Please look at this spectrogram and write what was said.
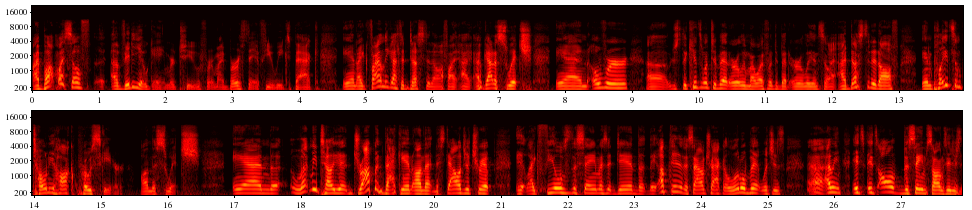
I bought myself a video game or two for my birthday a few weeks back, and I finally got to dust it off. I I, I got a Switch, and over uh, just the kids went to bed early. My wife went to bed early, and so I, I dusted it off and played some Tony Hawk Pro Skater on the Switch. And let me tell you, dropping back in on that nostalgia trip, it like feels the same as it did. The, they updated the soundtrack a little bit, which is, uh, I mean, it's it's all the same songs. They just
